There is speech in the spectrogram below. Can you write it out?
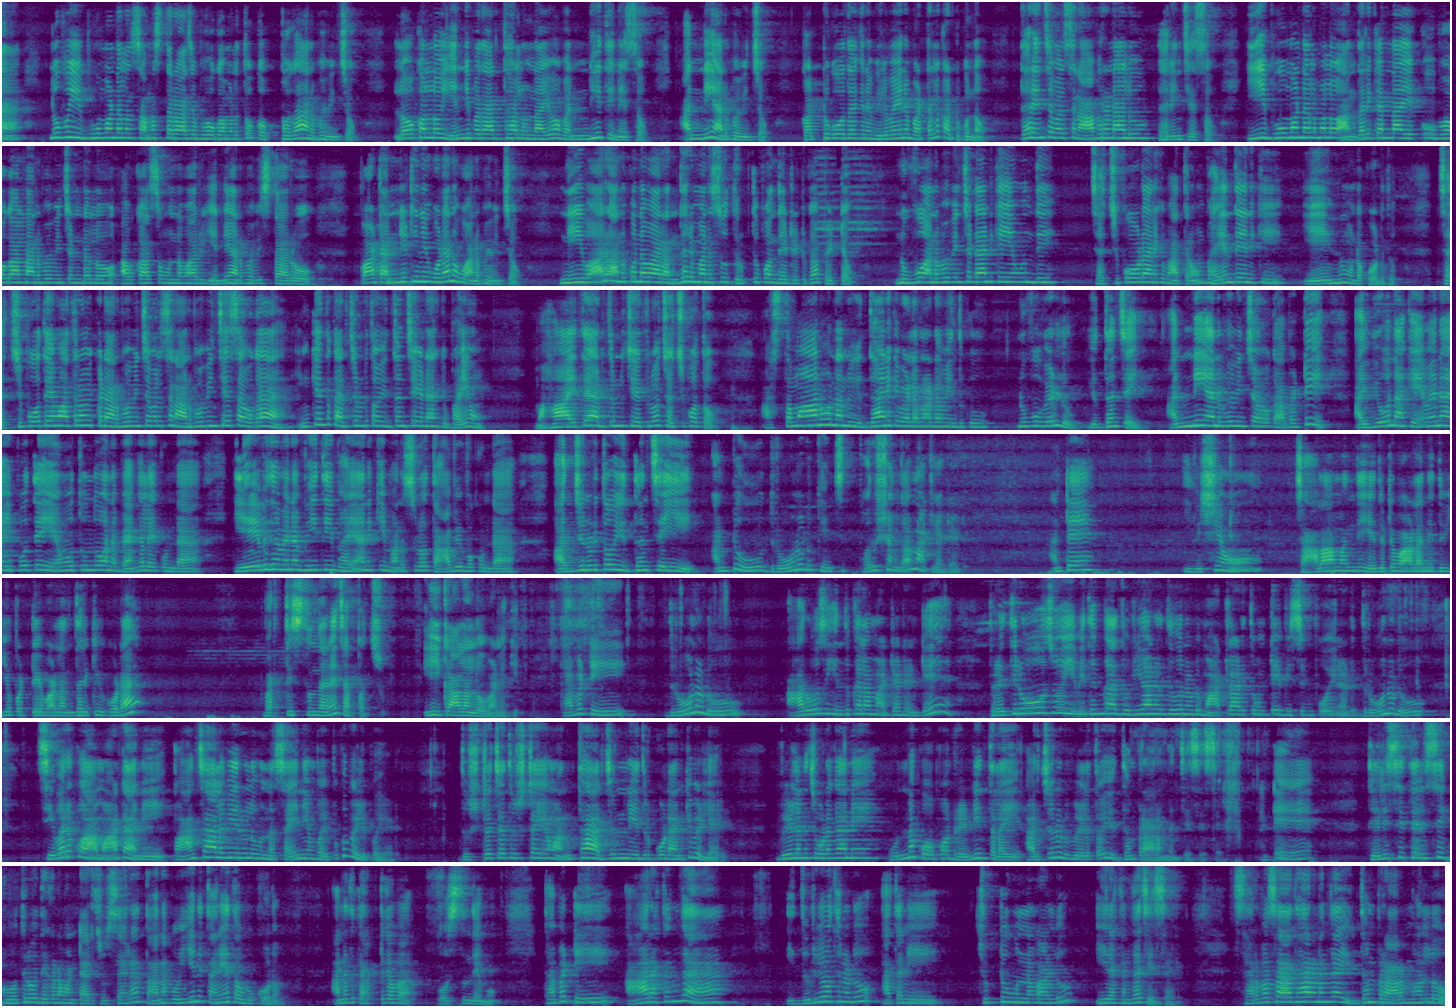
నువ్వు ఈ భూమండలం సమస్త రాజభోగములతో గొప్పగా అనుభవించావు. లోకంలో ఎన్ని పదార్థాలు ఉన్నాయో అవన్నీ తినేసావు అన్నీ అనుభవించావు. కట్టుకోదగిన విలువైన బట్టలు కట్టుకున్నావు. ధరించవలసిన ఆభరణాలు ధరించేశావు. ఈ భూమండలంలో అందరికన్నా ఎక్కువ భోగాలను అనుభవించడంలో అవకాశం ఉన్నవారు ఎన్ని అనుభవిస్తారో వాటన్నిటినీ కూడా నువ్వు అనుభవించావు. నీ వారు అనుకున్న వారందరి మనసు తృప్తి పొందేటట్టుగా పెట్టావు. నువ్వు అనుభవించడానికి ఏముంది? చచ్చిపోవడానికి మాత్రం భయం దేనికి? ఏమీ ఉండకూడదు. చచ్చిపోతే మాత్రం ఇక్కడ అనుభవించవలసిన అనుభవించేశావుగా. ఇంకెందుకు అర్జునుడితో యుద్ధం చేయడానికి భయం? మహా అయితే అర్జునుడి చేతిలో చచ్చిపోతావు. అస్తమానం నన్ను యుద్ధానికి వెళ్ళమనడం ఎందుకు? నువ్వు వెళ్ళు యుద్ధం చెయ్యి. అన్నీ అనుభవించావు కాబట్టి అయ్యో నాకేమైనా అయిపోతే ఏమవుతుందో అన్న బెంగ లేకుండా ఏ విధమైన భీతి భయానికి మనసులో తావివ్వకుండా అర్జునుడితో యుద్ధం చెయ్యి అంటూ ద్రోణుడు కించిత్ పరుషంగా మాట్లాడాడు. అంటే ఈ విషయం చాలామంది ఎదుటి వాళ్ళని దుయ్యపట్టే వాళ్ళందరికీ కూడా వర్తిస్తుందనే చెప్పచ్చు ఈ కాలంలో వాళ్ళకి. కాబట్టి ద్రోణుడు ఆ రోజు ఎందుకలా మాట్లాడంటే ప్రతిరోజు ఈ విధంగా దుర్యోధనుడు మాట్లాడుతూ ఉంటే విసిగిపోయినాడు ద్రోణుడు. చివరకు ఆ మాట అని పాంచాల వీరులు ఉన్న సైన్యం వైపుకు వెళ్ళిపోయాడు. దుష్టచతుష్టయం అంతా అర్జునుని ఎదుర్కోవడానికి వెళ్ళారు. వీళ్ళని చూడగానే ఉన్న కోపం రెండింతలై అర్జునుడు వీళ్ళతో యుద్ధం ప్రారంభం చేసేసాడు. అంటే తెలిసి తెలిసి గోతిలో దిగడం అంటారు చూసారా? తన గొయ్యిని తనే తవ్వుకోవడం. అన్నది కరెక్ట్గా వస్తుందేమో. కాబట్టి ఆ రకంగా ఈ దుర్యోధనుడు అతని చుట్టూ ఉన్నవాళ్ళు ఈ రకంగా చేశారు. సర్వసాధారణంగా యుద్ధం ప్రారంభంలో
